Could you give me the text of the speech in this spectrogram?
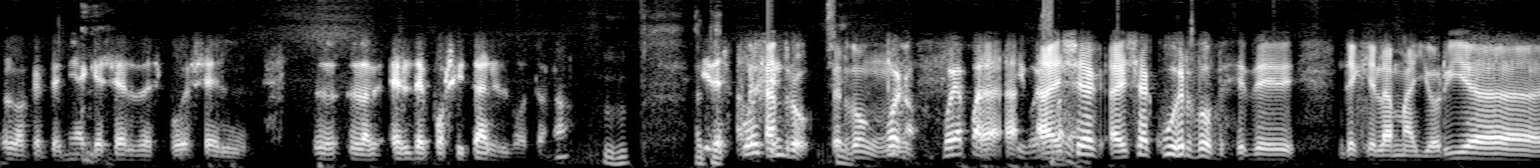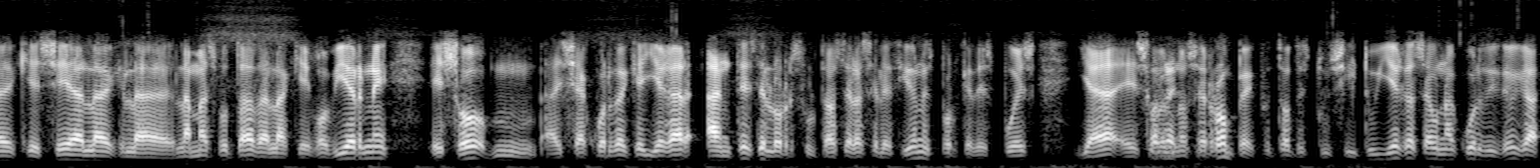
lo que tenía que ser después el, el, depositar el voto, ¿no? Y después, Alejandro, perdón. Bueno, voy a parar. A, ese, a ese acuerdo de, de, que la mayoría que sea la, la, más votada la que gobierne, eso, mm, a ese acuerdo hay que llegar antes de los resultados de las elecciones, porque después ya eso no se rompe. Entonces, tú, si tú llegas a un acuerdo y dices, oiga,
